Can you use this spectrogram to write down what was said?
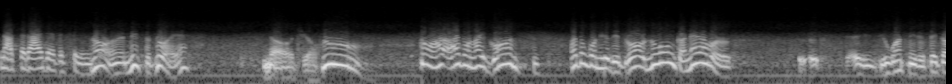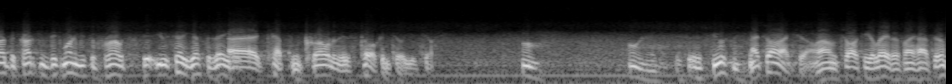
Not that I've ever seen. No, uh, mister, do I, eh? No, Joe. No. No, I, I don't like guns. I don't go near the drawer. Nunca, never. You want me to take out the cartons this morning, Mr. Froud? You, you said yesterday. Uh, Captain Cronin is talking to you, Joe. Oh. Oh, s- excuse me. That's all right, Joe. I'll talk to you later if I have to.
